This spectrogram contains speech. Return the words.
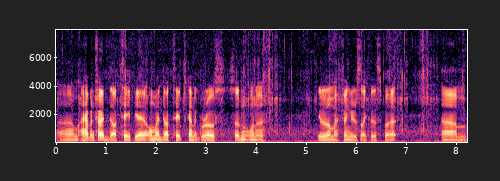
Um, I haven't tried duct tape yet. All my duct tape's kind of gross, so I didn't want to get it on my fingers like this, but um,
